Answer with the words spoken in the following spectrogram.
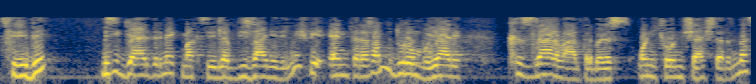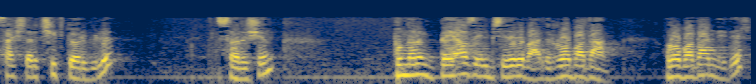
tribi bizi gerdirmek maksuduyla dizayn edilmiş bir enteresan bir durum bu. Yani kızlar vardır böyle 12-13 yaşlarında saçları çift örgülü sarışın. Bunların beyaz elbiseleri vardır robadan. Robadan nedir?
